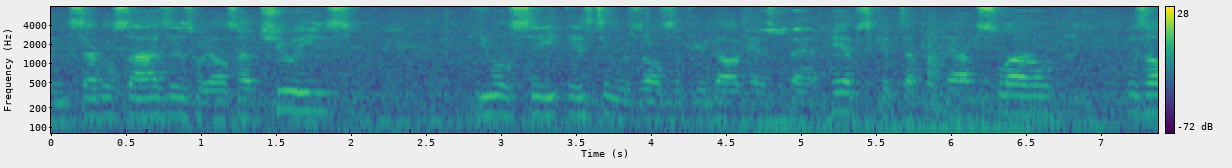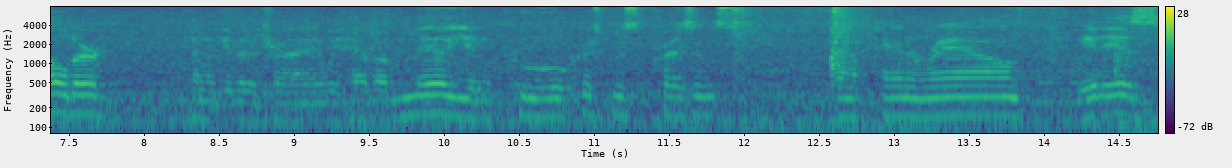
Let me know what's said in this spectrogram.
in several sizes. We also have Chewies. You will see instant results if your dog has bad hips, gets up and down slow, is older. Come and give it a try. We have a million cool Christmas presents. Kind of pan around. It is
